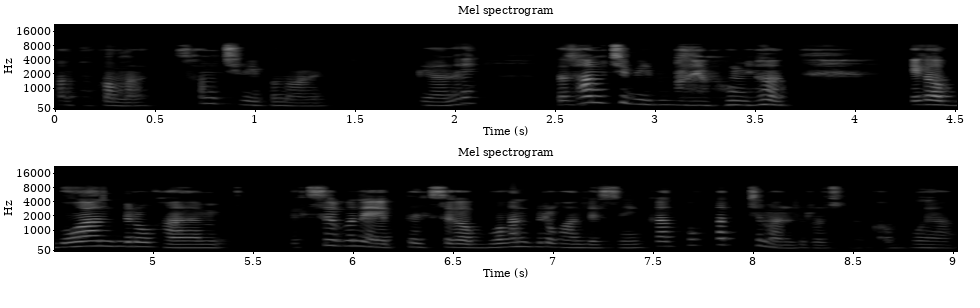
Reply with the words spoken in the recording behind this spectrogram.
아 잠깐만 32번 안 했다. 미안해. 32번에 보면 얘가 무한대로 가는 x분의 fx가 무한대로 간댔으니까 똑같이 만들어주는 거야, 모양을.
